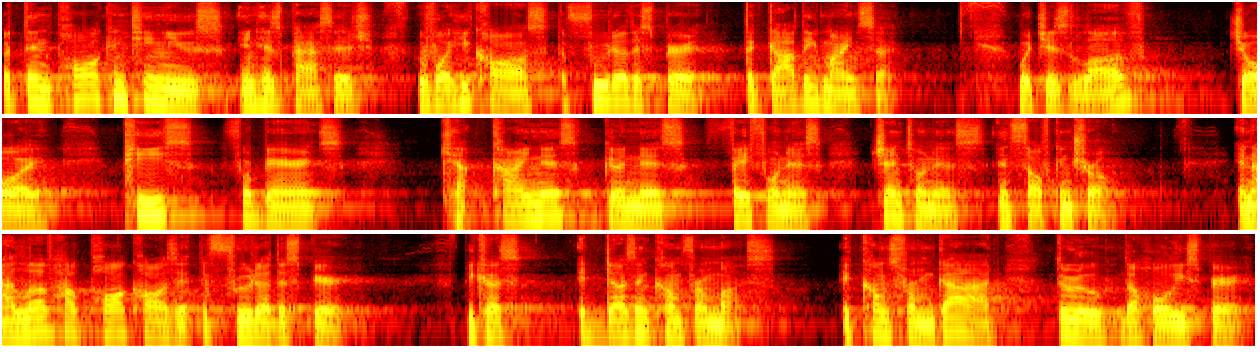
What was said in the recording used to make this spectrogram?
But then Paul continues in his passage with what he calls the fruit of the Spirit, the godly mindset, which is love, joy, peace, forbearance, kindness, goodness, faithfulness, gentleness, and self control. And I love how Paul calls it the fruit of the Spirit because it doesn't come from us, it comes from God through the Holy Spirit.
